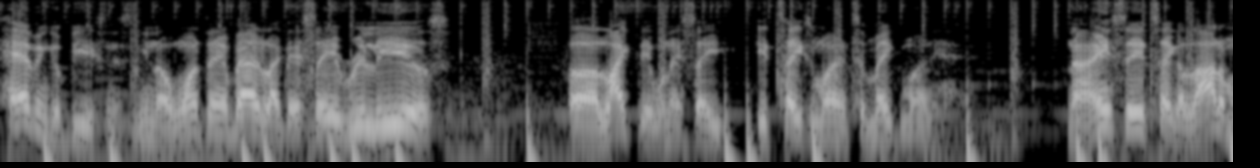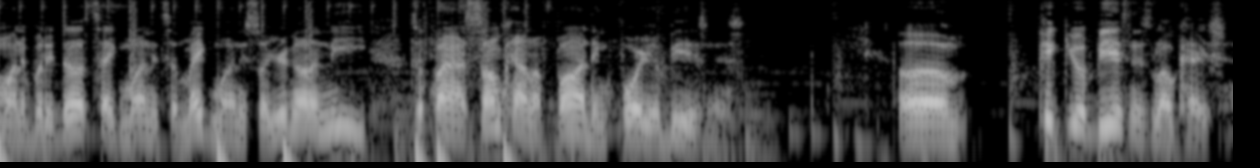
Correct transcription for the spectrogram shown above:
having a business. You know, one thing about it, like they say, it really is uh, like that when they say it takes money to make money. Now, I ain't say it take a lot of money, but it does take money to make money. So you're gonna need to find some kind of funding for your business. Um, pick your business location.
